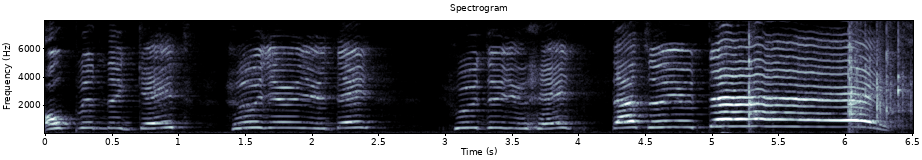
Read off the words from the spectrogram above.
Open the gate. Who do you date? Who do you hate? That's who you date.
